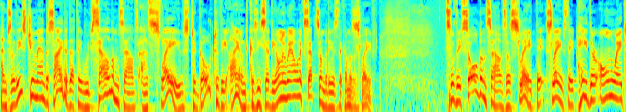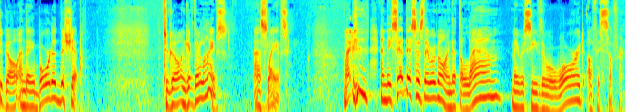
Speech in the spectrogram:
And so these two men decided that they would sell themselves as slaves to go to the island because he said, The only way I will accept somebody is to come as a slave. So they sold themselves as slave, they, slaves. They paid their own way to go and they boarded the ship to go and give their lives as slaves. Right? and they said this as they were going that the Lamb may receive the reward of his suffering.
